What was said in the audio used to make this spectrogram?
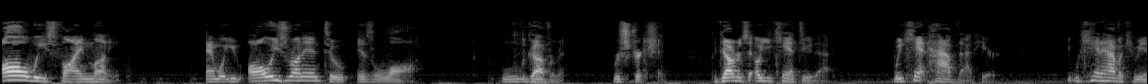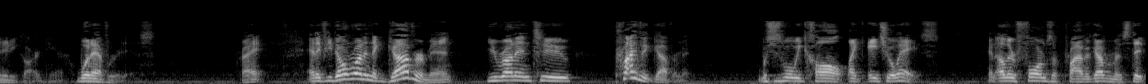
always find money. And what you always run into is law government restriction. The government says, oh, you can't do that. We can't have that here. We can't have a community garden here, whatever it is. Right? And if you don't run into government, you run into private government, which is what we call like HOAs and other forms of private governments that,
